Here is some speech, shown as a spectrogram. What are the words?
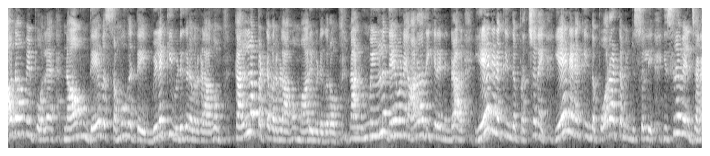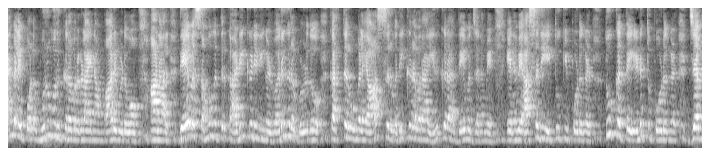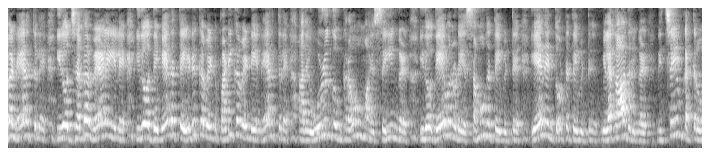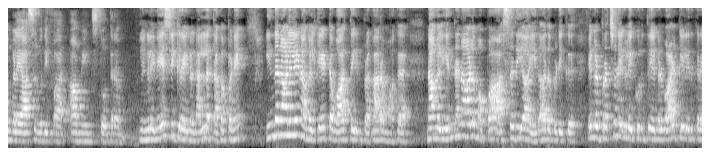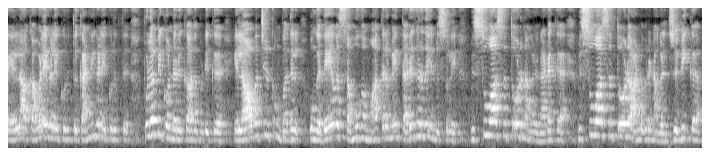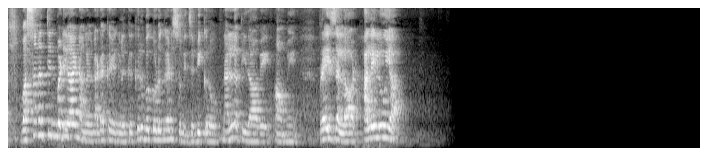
ஆதாமை போல நாமும் தேவ சமூகத்தை விலக்கி விடுகிறவர்களாகவும் தள்ளப்பட்டவர்களாகவும் மாறிவிடுகிறோம். நான் உண்மையுள்ள தேவனை ஆராதிக்கிறேன் என்றால் ஏன் எனக்கு இந்த பிரச்சனை ஏன் எனக்கு இந்த போராட்டம் என்று சொல்லி இஸ்ரேவேல் ஜனங்களைப் போல முறுமுறுக்கிறவர்களாய் நாம் மாறிவிடுவோம். ஆனால் தேவ சமூகத்திற்கு அடிக்கடி நீங்கள் வருகிற பொழுதோ கர்த்தர் உங்களை ஆசிர்வதிக்கிறவராய் இருக்கிறார் தேவ ஜனமே. எனவே அசதியை தூக்கி போடுங்கள் தூக்கத்தை எடுத்து போடுங்கள். ஜெப நேரத்திலே இதோ ஜெப வேளையிலே இதோ தி- வேதத்தை எடுக்க வேண்டும் படிக்க வேண்டிய நேரத்திலே அதை ஒழுங்கும் கிரவமாய் செய்யுங்கள். இதோ தேவனுடைய சமூகத்தை விட்டு ஏதேன் தோட்டத்தை விட்டு விலகாதிருங்கள். நிச்சயம் கர்த்தர் உங்களை ஆசிர்வதிப்பார். ஆமீன். ஸ்தோத்திரம். எங்களை நேசிக்கிற எங்கள் நல்ல தகப்பனே இந்த நாளிலே நாங்கள் கேட்ட வார்த்தையின் பிரகாரமாக நாங்கள் எந்த நாளும் அப்பா அசதியா இராதபடிக்கு எங்கள் பிரச்சனைகளை குறித்து எங்கள் வாழ்க்கையில் இருக்கிற எல்லா கவலைகளை குறித்து கண்ணிகளை குறித்து புலம்பிக் கொண்டிருக்காதபடிக்கு எல்லாவற்றிற்கும் பதில் உங்க தேவ சமூகம் மாத்திரமே தருகிறது என்று சொல்லி விசுவாசத்தோடு நாங்கள் நடக்க விசுவாசத்தோடு ஆண்டவரை நாங்கள் ஜெபிக்க வசனத்தின்படியாய் நாங்கள் நடக்க எங்களுக்கு கிருப கொடுங்கன்னு சொல்லி ஜெபிக்கிறோம். நல்ல பிதாவே ஆமேன். பிரைஸ் அ லார்ட் ஹalleluya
